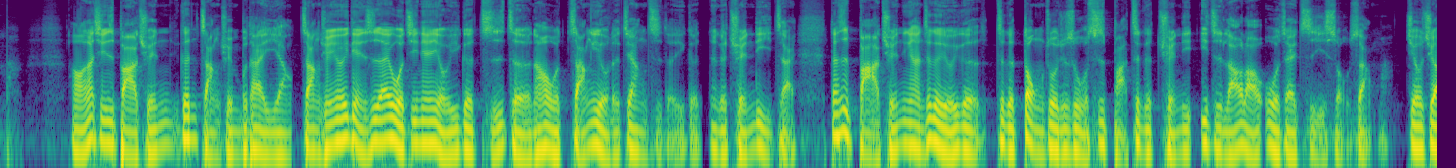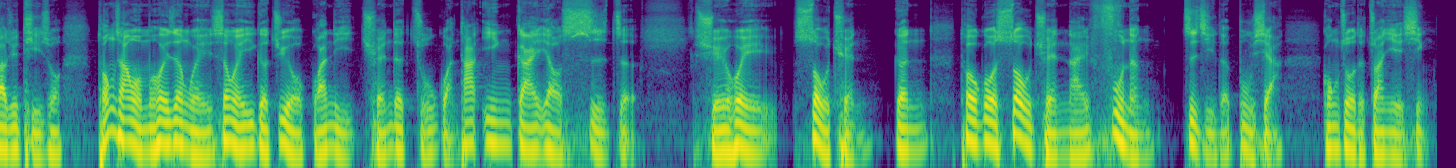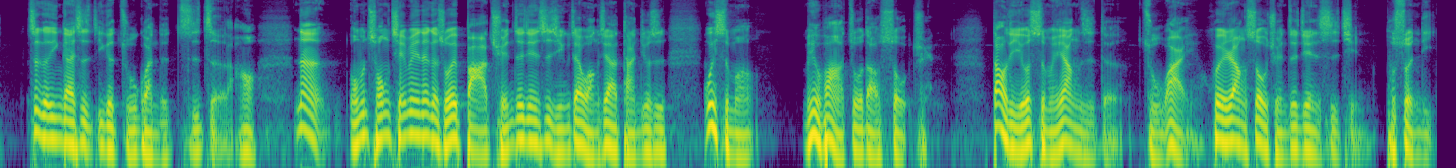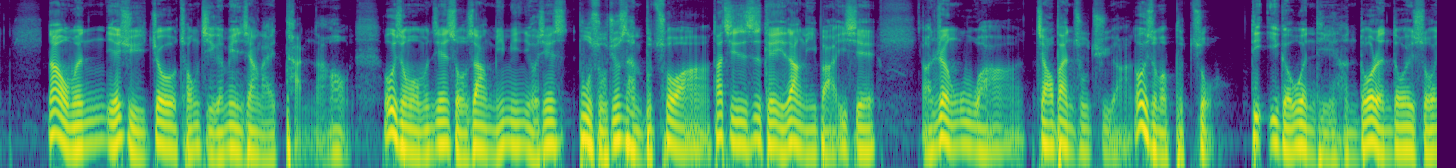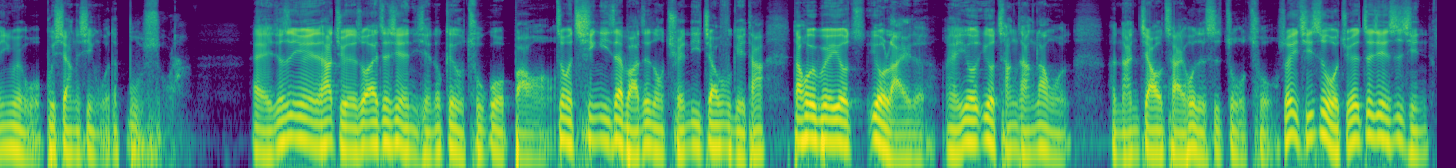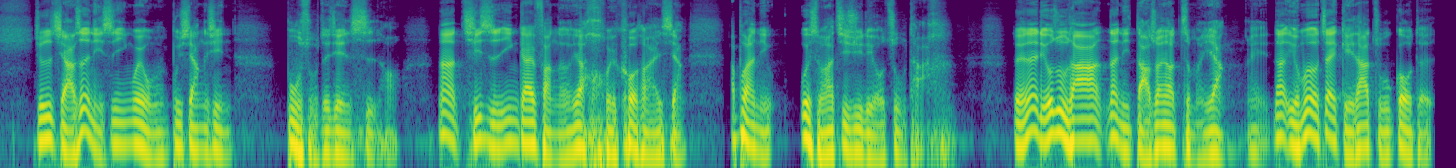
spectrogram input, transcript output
哦，那其实把权跟掌权不太一样。掌权有一点是，哎，我今天有一个职责，然后我掌有了这样子的一个那个权力在。但是把权，你看这个有一个这个动作，就是我是把这个权力一直牢牢握在自己手上嘛，就就要去提说，通常我们会认为，身为一个具有管理权的主管，他应该要试着学会授权，跟透过授权来赋能自己的部下工作的专业性。这个应该是一个主管的职责了哈。那我们从前面那个所谓把权这件事情再往下谈，就是为什么没有办法做到授权？到底有什么样子的阻碍会让授权这件事情不顺利？那我们也许就从几个面向来谈，然后为什么我们今天手上明明有些部署就是很不错啊，它其实是可以让你把一些啊任务啊交办出去啊，为什么不做？第一个问题，很多人都会说，因为我不相信我的部署啦，哎，就是因为他觉得说，哎，这些人以前都给我出过包哦，这么轻易再把这种权力交付给他，他会不会又又来的？哎，又又常常让我很难交差，或者是做错。所以其实我觉得这件事情，就是假设你是因为我们不相信部署这件事哈，那其实应该反而要回过头来想啊，不然你为什么要继续留住他？对，那留住他，那你打算要怎么样？哎，那有没有再给他足够的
